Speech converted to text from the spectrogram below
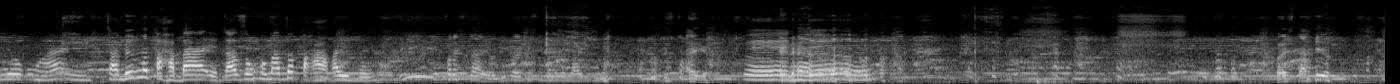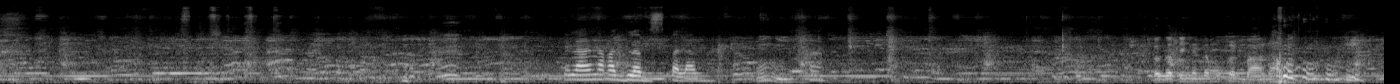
Ayoko nga eh. Sabi mo pahaba eh. Tapos kung humaba, pakakalbo. Oh, di pares tayo. Di ba gusto mo naman lagi na pares tayo. Pwede. Pares tayo. Kailangan naka-gloves pa lang. Mm. Ah. Pagdating ng lamukhan, bahala.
